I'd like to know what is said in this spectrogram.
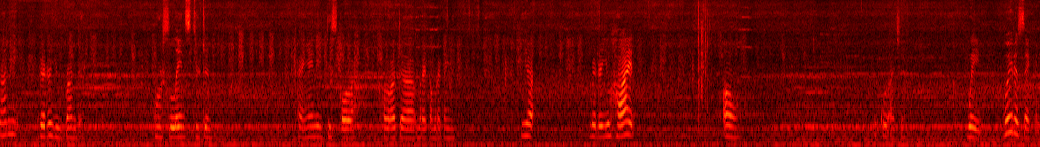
Lari. Better you run deh porcelain student. Kayaknya ini di sekolah. Kalau ada mereka-mereka ini. Ya better you hide. Oh. Pukul aja. Wait. Wait a second.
